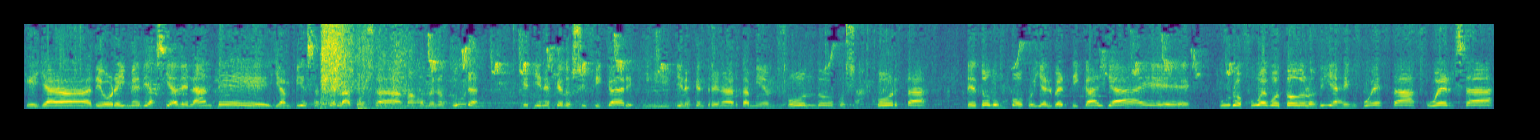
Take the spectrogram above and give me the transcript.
que ya de hora y media hacia adelante ya empieza a ser la cosa más o menos dura, que tienes que dosificar y tienes que entrenar también fondo, cosas cortas, de todo un poco, y el vertical ya es puro fuego todos los días, encuesta, fuerza,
